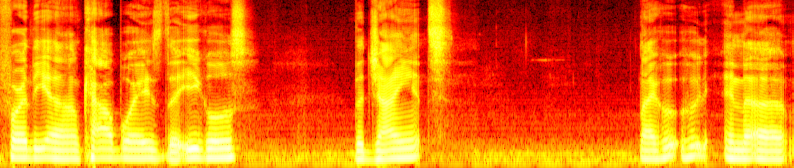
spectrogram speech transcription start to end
for the um, Cowboys, the Eagles, the Giants? Like who who in the uh,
